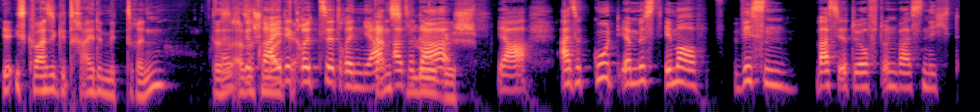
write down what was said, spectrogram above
ist quasi Getreide mit drin. Das Da ist also schon mal ga- Getreidegrütze drin, ja. ganz also logisch. Da, ja, also gut, ihr müsst immer wissen, was ihr dürft und was nicht.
